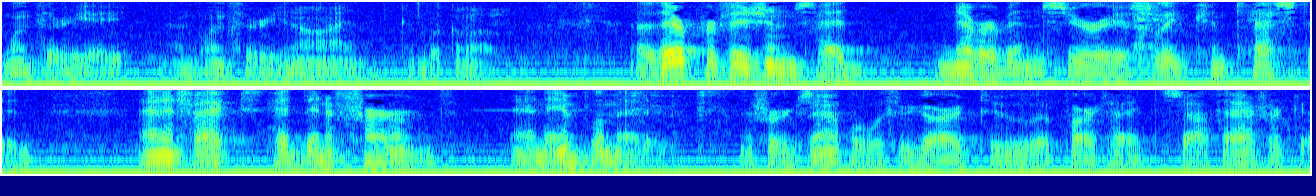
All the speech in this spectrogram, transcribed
138 and 139. You can look them up. Uh, their provisions had never been seriously contested, and in fact had been affirmed and implemented. For example, with regard to apartheid in South Africa.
